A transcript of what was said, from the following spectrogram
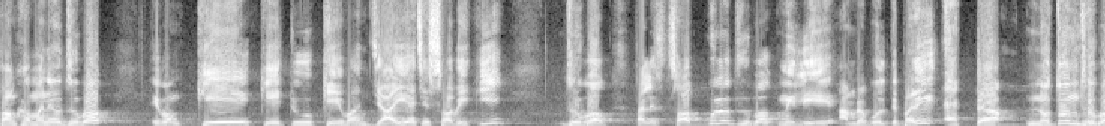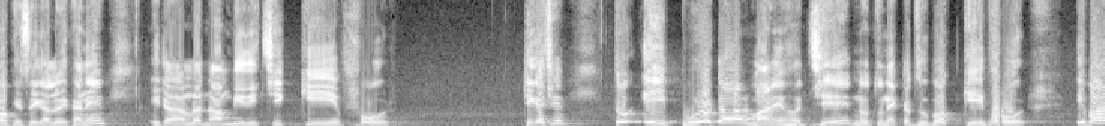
সংখ্যা মানেও ধ্রুবক এবং কে কে টু কে ওয়ান যাই আছে সবই কি? ধ্রুবক। তাহলে সবগুলো ধ্রুবক মিলিয়ে আমরা বলতে পারি একটা নতুন ধ্রুবক এসে গেল এখানে। এটা আমরা নাম দিয়ে দিচ্ছি কে ফোর ঠিক আছে? তো এই পুরোটার মানে হচ্ছে নতুন একটা ধ্রুবক কে ফোর এবার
